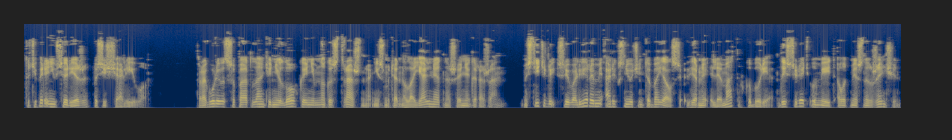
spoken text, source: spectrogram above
то теперь они все реже посещали его. Прогуливаться по Атланте неловко и немного страшно, несмотря на лояльное отношение горожан. Мстителей с револьверами Алекс не очень-то боялся. Верный элемат в кобуре, да и стрелять умеет, а вот местных женщин...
